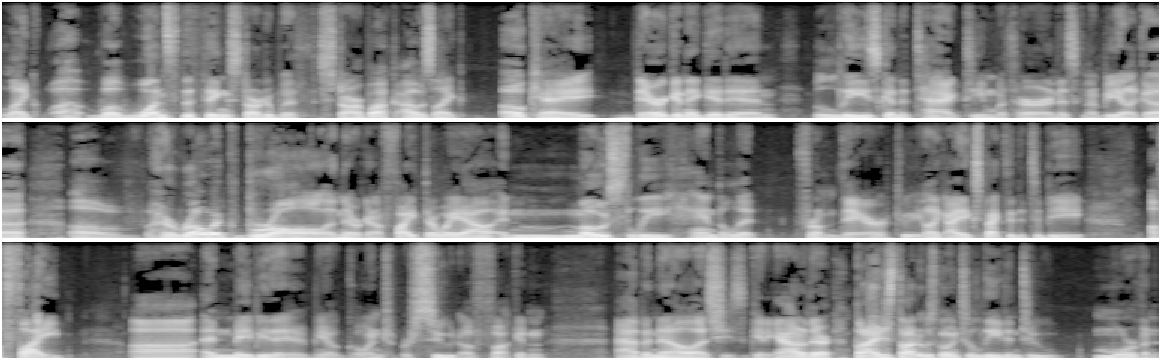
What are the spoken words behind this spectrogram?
like, uh, well, once the thing started with Starbuck, I was like, okay, they're gonna get in. Lee's gonna tag team with her, and it's gonna be like a, a heroic brawl, and they're gonna fight their way out and mostly handle it from there. To like, I expected it to be a fight, uh, and maybe they you know go into pursuit of fucking Abinell as she's getting out of there. But I just thought it was going to lead into more of an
